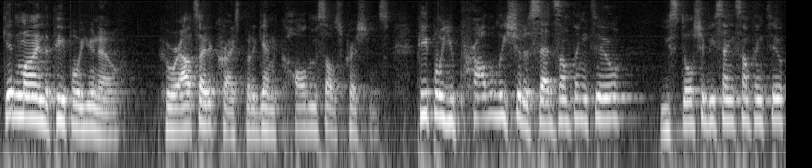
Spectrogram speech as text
Get in mind the people you know who are outside of Christ, but again, call themselves Christians. People you probably should have said something to you still should be saying something to,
